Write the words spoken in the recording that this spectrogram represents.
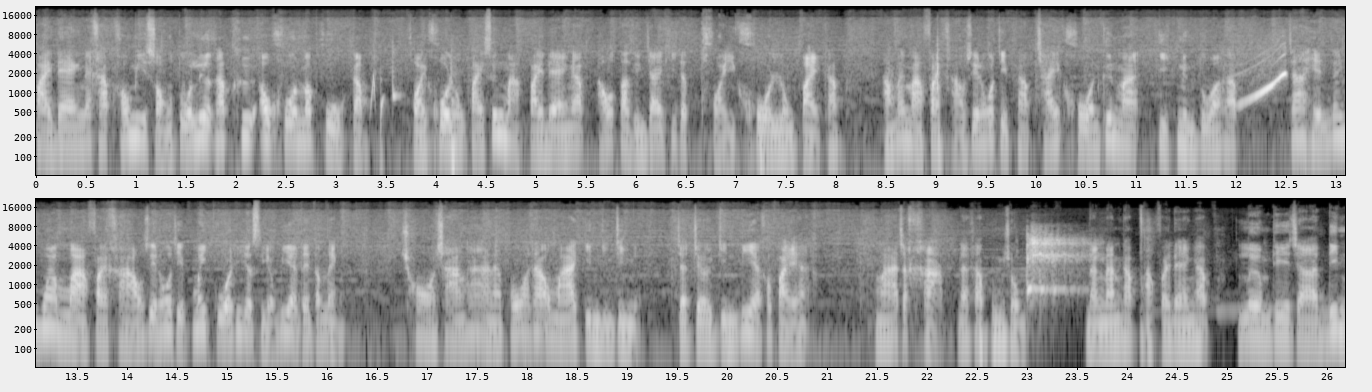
ฝ่ายแดงนะครับเขามี 2 ตัวเลือกครับคือเอาโคนมาผูกกับถอยโคนลงไป ซึ่งหมากฝ่ายแดงนะครับเขาตัดสินใจที่จะถอยโคนลงไปครับทำให้หมากฝ่ายขาวเซียนโกจิบครับใช้โคนขึ้นมาอีกหนึ่งตัวครับจะเห็นได้ว่าหมากฝ่ายขาวเซียนโกจิบไม่กลัวที่จะเสียเบี้ยในตำแหน่งชอช้างห้านะเพราะว่าถ้าเอาม้ากินจริงๆเนี่ยจะเจอกินเบี้ยเข้าไปฮะม้าจะขาดนะครับคุณผู้ชม ดังนั้นครับหมากไฟแดงครับ เริ่มที่จะดิ้น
